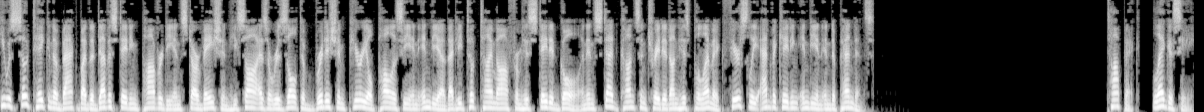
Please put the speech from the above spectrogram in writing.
He was so taken aback by the devastating poverty and starvation he saw as a result of British imperial policy in India that he took time off from his stated goal and instead concentrated on his polemic fiercely advocating Indian independence. Legacy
